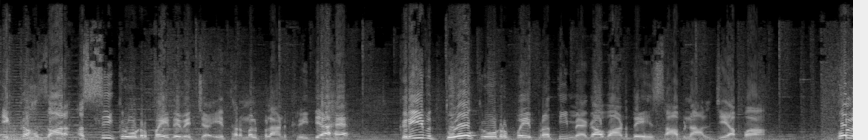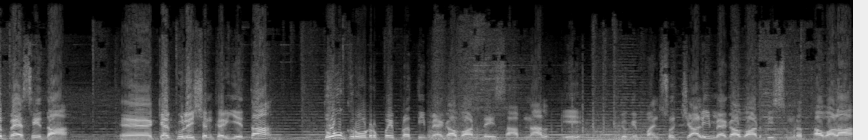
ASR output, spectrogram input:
1080 ਕਰੋੜ ਰੁਪਏ ਦੇ ਵਿੱਚ ਇਹ ਥਰਮਲ ਪਲਾਂਟ ਖਰੀਦਿਆ ਹੈ। ਕਰੀਬ 2 ਕਰੋੜ ਰੁਪਏ ਪ੍ਰਤੀ ਮੈਗਾਵਾਟ ਦੇ ਹਿਸਾਬ ਨਾਲ ਜੇ ਆਪਾਂ ਕੁੱਲ ਪੈਸੇ ਦਾ ਕੈਲਕੂਲੇਸ਼ਨ ਕਰੀਏ ਤਾਂ 2 ਕਰੋੜ ਰੁਪਏ ਪ੍ਰਤੀ ਮੈਗਾਵਾਟ ਦੇ ਹਿਸਾਬ ਨਾਲ ਇਹ, ਕਿਉਂਕਿ 540 ਮੈਗਾਵਾਟ ਦੀ ਸਮਰੱਥਾ ਵਾਲਾ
